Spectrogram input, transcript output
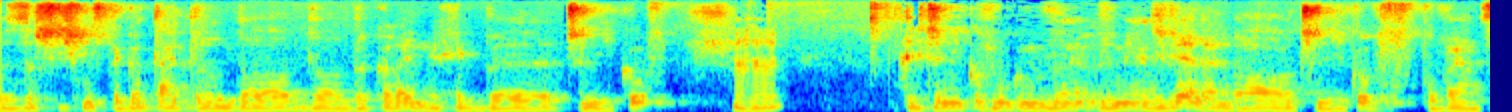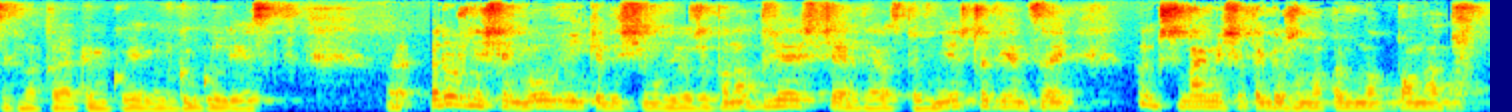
zeszliśmy z tego title do, do, do kolejnych jakby czynników. Mhm. Tych czynników mógłbym wymieniać wiele, bo czynników wpływających na to, jak rankujemy w Google jest e, Różnie się mówi, kiedyś się mówiło, że ponad 200, teraz pewnie jeszcze więcej. No, trzymajmy się tego, że na pewno ponad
